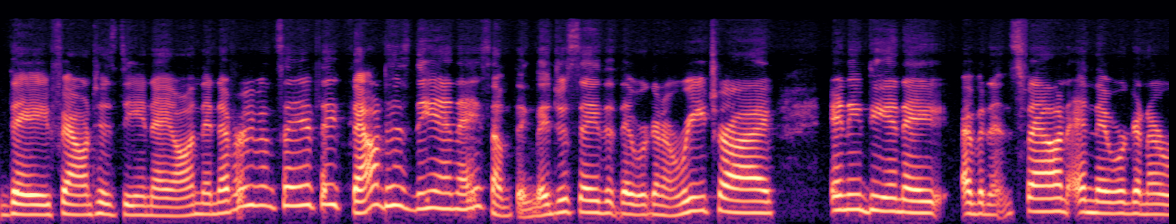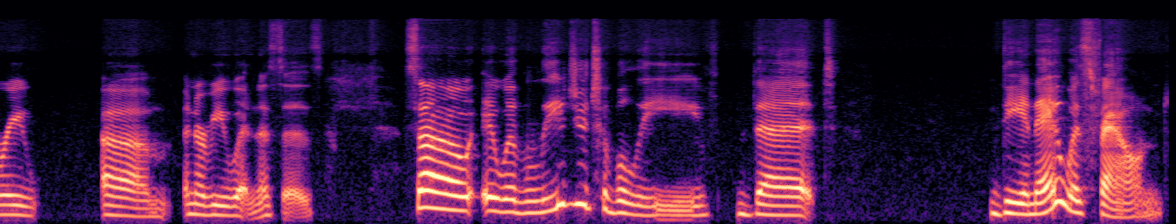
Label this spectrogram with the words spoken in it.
they found his DNA on. They never even say if they found his DNA something. They just say that they were going to retry any DNA evidence found and they were going to re um, interview witnesses. So it would lead you to believe that DNA was found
